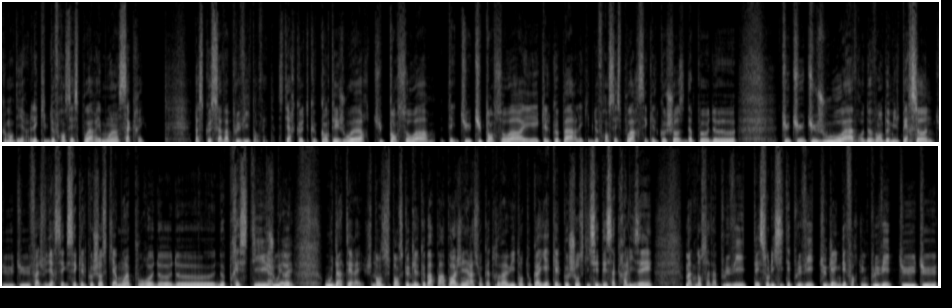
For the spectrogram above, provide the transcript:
comment dire, l'équipe de France Espoir est moins sacrée parce que ça va plus vite en fait. C'est-à-dire que, quand tu es joueur, tu penses au A, tu, tu, penses au A et quelque part l'équipe de France Espoir c'est quelque chose d'un peu de tu, joues au Havre devant 2000 personnes. Tu, tu, je veux dire, c'est quelque chose qui a moins pour eux de, de, prestige ou d'intérêt. Je, pense, mmh. je pense que mmh. quelque part, par rapport à Génération 88, en tout cas, il y a quelque chose qui s'est désacralisé. Maintenant, ça va plus vite, tu es sollicité plus vite, tu gagnes des fortunes plus vite. Tu, tu...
